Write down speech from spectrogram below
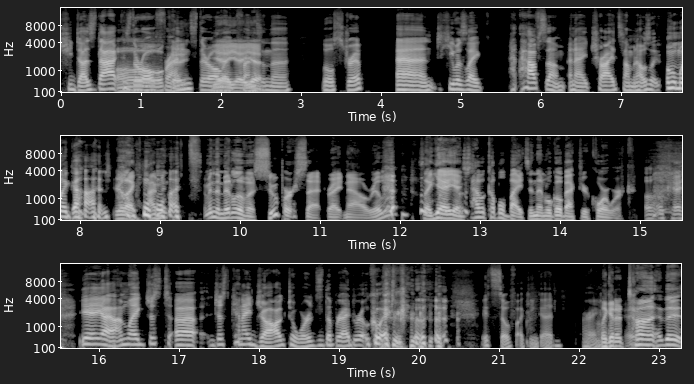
She does that because they're Oh, all okay. friends. They're all Yeah, like yeah, friends yeah. in the little strip. And he was like, "Have some," and I tried some, and I was like, "Oh my god!" You're like, I'm in. I'm in the middle of a superset right now. Really? It's like, yeah, yeah. Just have a couple bites, and then we'll go back to your core work. Oh, okay. Yeah, yeah. I'm like, just, uh, just can I jog towards the bread real quick? it's so fucking good. All right. Like at a time they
